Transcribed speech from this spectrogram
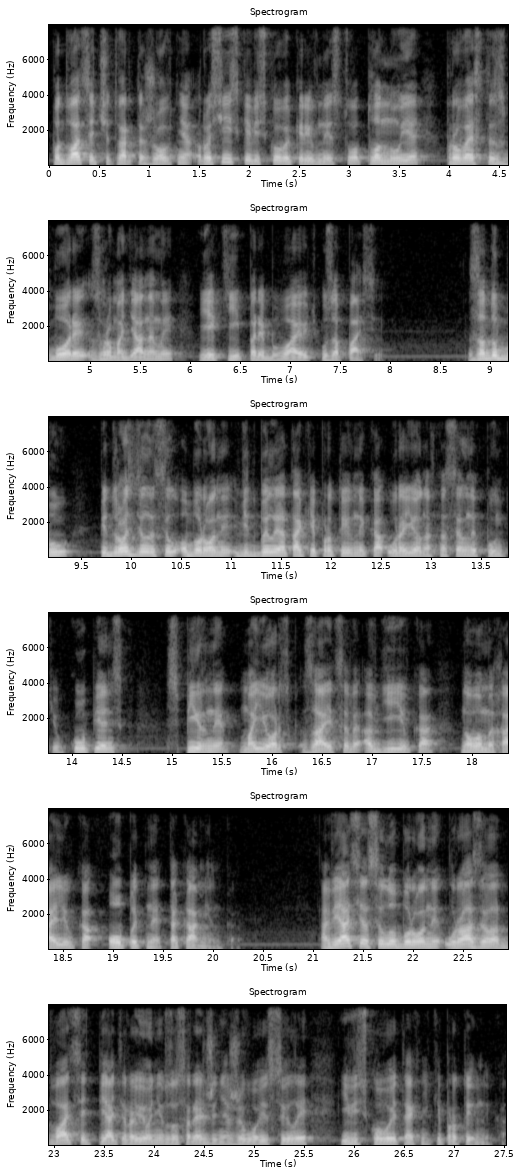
по 24 жовтня російське військове керівництво планує провести збори з громадянами, які перебувають у запасі. За добу підрозділи Сил оборони відбили атаки противника у районах населених пунктів Куп'янськ, Спірне, Майорськ, Зайцеве, Авдіївка, Новомихайлівка, Опитне та Кам'янка. Авіація Сил оборони уразила 25 районів зосередження живої сили і військової техніки противника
